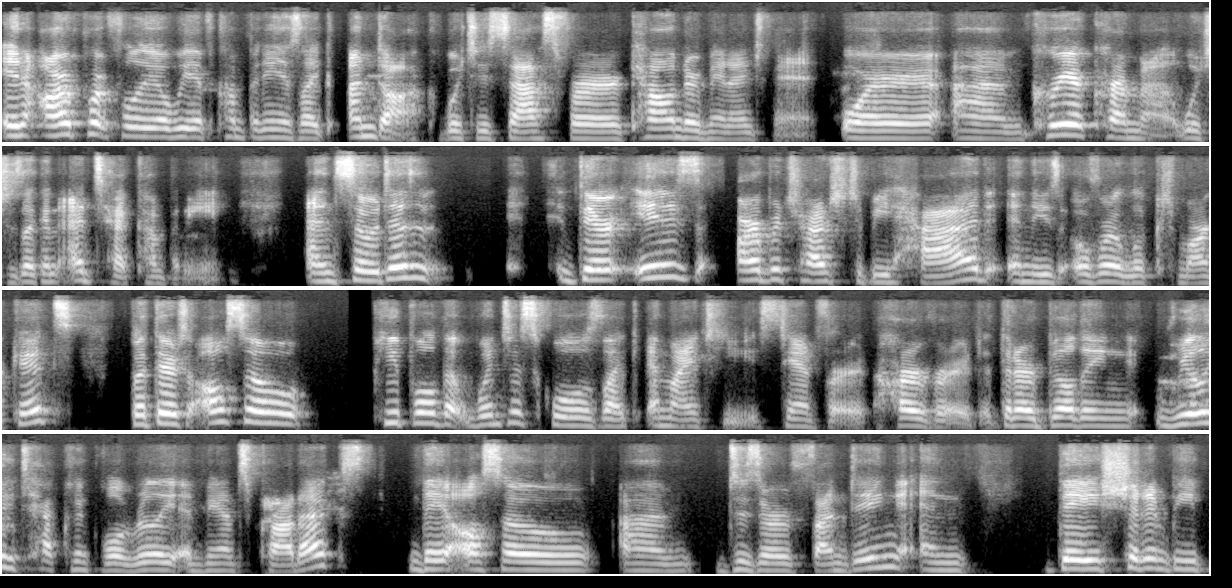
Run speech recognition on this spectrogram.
in our portfolio, we have companies like Undock, which is SaaS for calendar management, or um, Career Karma, which is like an ed tech company. And so it doesn't, there is arbitrage to be had in these overlooked markets, but there's also people that went to schools like MIT, Stanford, Harvard that are building really technical, really advanced products. They also um, deserve funding and they shouldn't be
